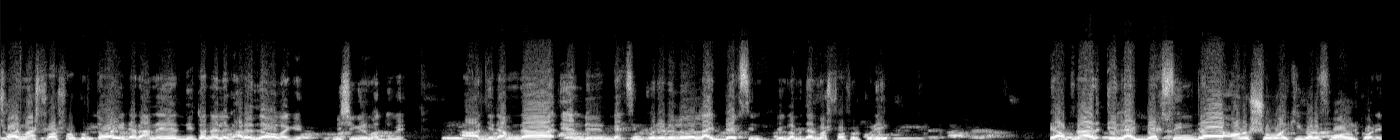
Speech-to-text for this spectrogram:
ছয় মাস পর করতে হয় এটা রানে দিতে নাহলে ঘাড়ে যাওয়া লাগে মিশিং এর মাধ্যমে। আর যেটা আমরা এনডি ভ্যাকসিন করে হলো লাইভ ভ্যাকসিন যেগুলো আমরা দেড় মাস পর পর করি। আপনার এই লাইভ ভ্যাকসিনটা অনেক সময় কি করে ফল করে?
